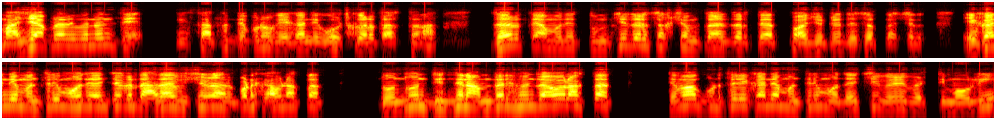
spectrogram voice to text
माझी आपल्याला विनंती आहे की सातत्यपूर्वक एखादी गोष्ट करत असताना जर त्यामध्ये तुमची जर सक्षमता जर त्यात पॉझिटिव्ह दिसत नसेल एखादी मंत्री महोदय यांच्याकडे दहा दहा विषय हरपट खावं लागतात दोन दोन तीन तीन आमदार घेऊन जावं लागतात तेव्हा कुठेतरी एखाद्या मंत्री महोदयाची वेळ भेटती मौली.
